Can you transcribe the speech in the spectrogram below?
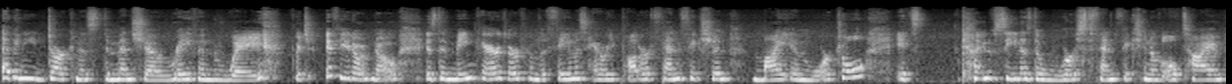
Ebony Darkness Dementia Raven Way, which, if you don't know, is the main character from the famous Harry Potter fanfiction My Immortal. It's kind of seen as the worst fanfiction of all time.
